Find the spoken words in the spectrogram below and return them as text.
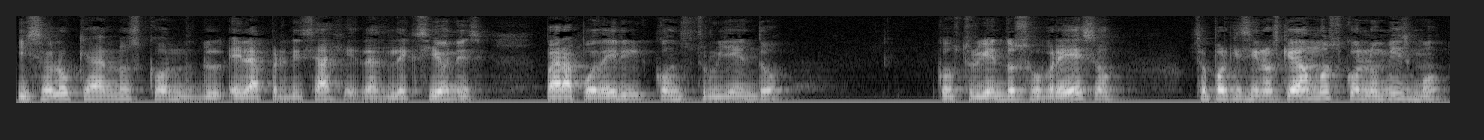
y solo quedarnos con el aprendizaje, las lecciones, para poder ir construyendo, construyendo sobre eso. O sea, porque si nos quedamos con lo mismo,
